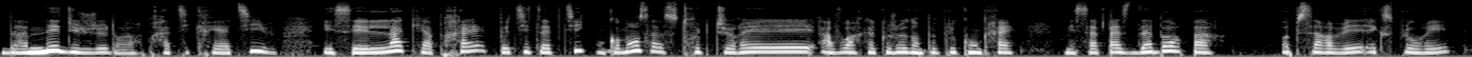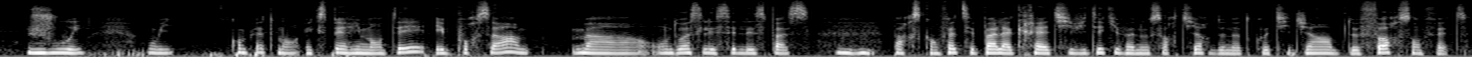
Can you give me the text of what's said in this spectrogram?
d'amener du jeu dans leur pratique créative. Et c'est là qu'après, petit à petit, on commence à structurer, à voir quelque chose d'un peu plus concret. Mais ça passe d'abord par observer, explorer, jouer. Oui, complètement. Expérimenter. Et pour ça, ben, on doit se laisser de l'espace. Mhm. Parce qu'en fait, c'est pas la créativité qui va nous sortir de notre quotidien de force, en fait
